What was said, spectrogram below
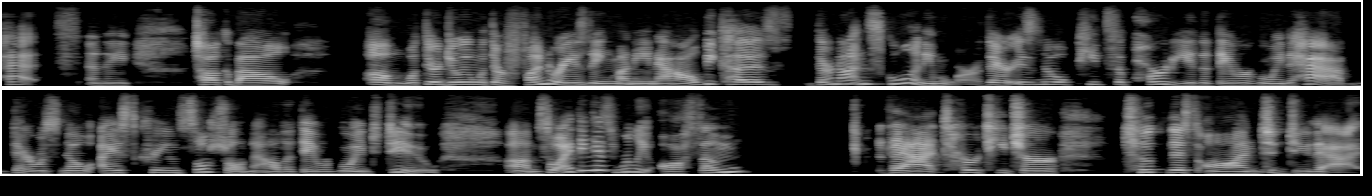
pets and they talk about um, what they're doing with their fundraising money now because they're not in school anymore. There is no pizza party that they were going to have. There was no ice cream social now that they were going to do. Um, so I think it's really awesome that her teacher took this on to do that.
